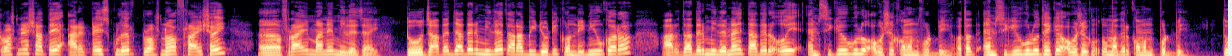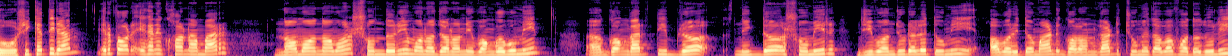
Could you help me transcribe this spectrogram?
প্রশ্নের সাথে আরেকটা স্কুলের প্রশ্ন প্রায়শই প্রায় মানে মিলে যায়। তো যাদের যাদের মিলে তারা ভিডিওটি কন্টিনিউ করো, আর যাদের মিলে নাই তাদের ওই এমসিকিউগুলো অবশ্যই কমন পড়বে। অর্থাৎ এমসিকিউগুলো থেকে অবশ্যই তোমাদের কমন পড়বে। তো শিক্ষার্থীরা, এরপর এখানে খ নাম্বার, নম নম সুন্দরী মনোজননী বঙ্গভূমি। গঙ্গার তীব্র স্নিগ্ধ সমীর জীবন জুড়ালে তুমি অবরিত মাঠ, গলনঘাট, চুমে তবা, পদধূলি,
